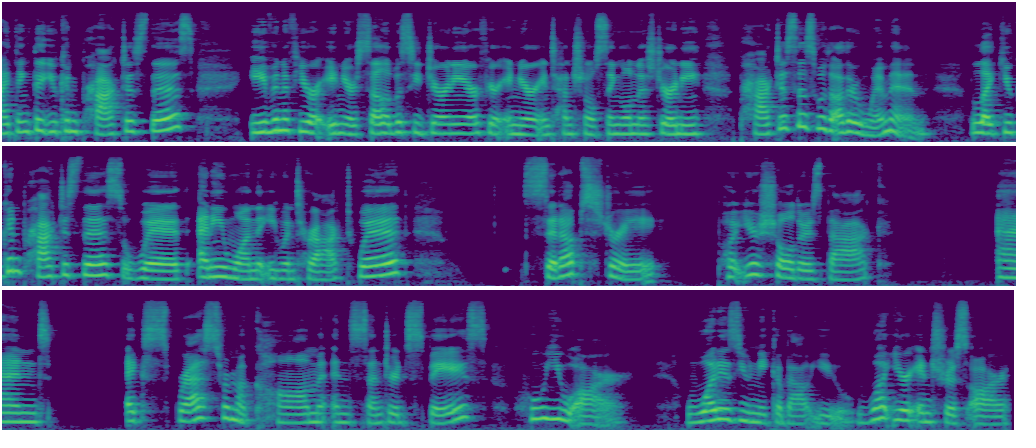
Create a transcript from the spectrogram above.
I think that you can practice this even if you're in your celibacy journey or if you're in your intentional singleness journey, practice this with other women. Like you can practice this with anyone that you interact with. Sit up straight, put your shoulders back, and express from a calm and centered space who you are what is unique about you, what your interests are,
